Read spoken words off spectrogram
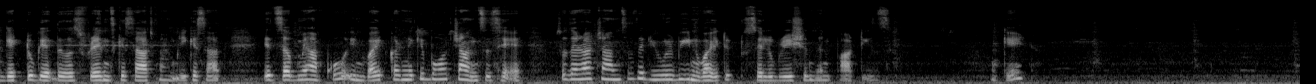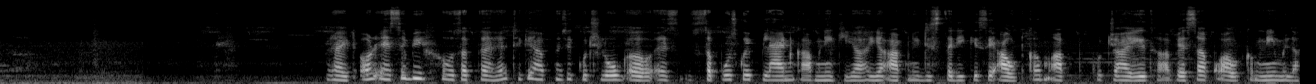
गेट टुगेदर्स फ्रेंड्स के साथ फैमिली के साथ, इस सब में आपको इनवाइट करने के बहुत चांसेस है। So there are chances that you will be invited to celebration and parties okay right right. और ऐसे भी हो सकता है, ठीक है, आप में से कुछ लोग सपोज़ कोई प्लान काम नहीं किया, या आपने जिस तरीके से आउटकम आपको चाहिए था, वैसा आपको आउटकम नहीं मिला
